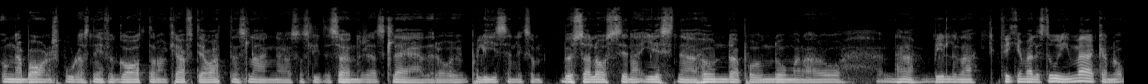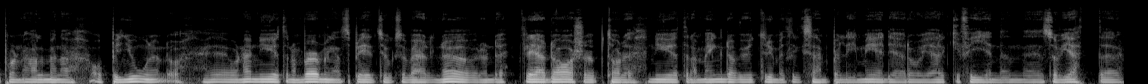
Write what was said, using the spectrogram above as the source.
unga barn spolas ner för gatan av kraftiga vattenslangar som sliter sönder deras kläder och hur polisen liksom bussar loss sina ilskna hundar på ungdomarna. Och de här bilderna fick en väldigt stor inverkan då på den allmänna opinionen då. Eh, och den här nyheten om Birmingham spreds ju också världen över. Under flera dagar så upptar nyheterna mängder av utrymme till exempel i media då i ärkefienden eh, Sovjeter. Sovjet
